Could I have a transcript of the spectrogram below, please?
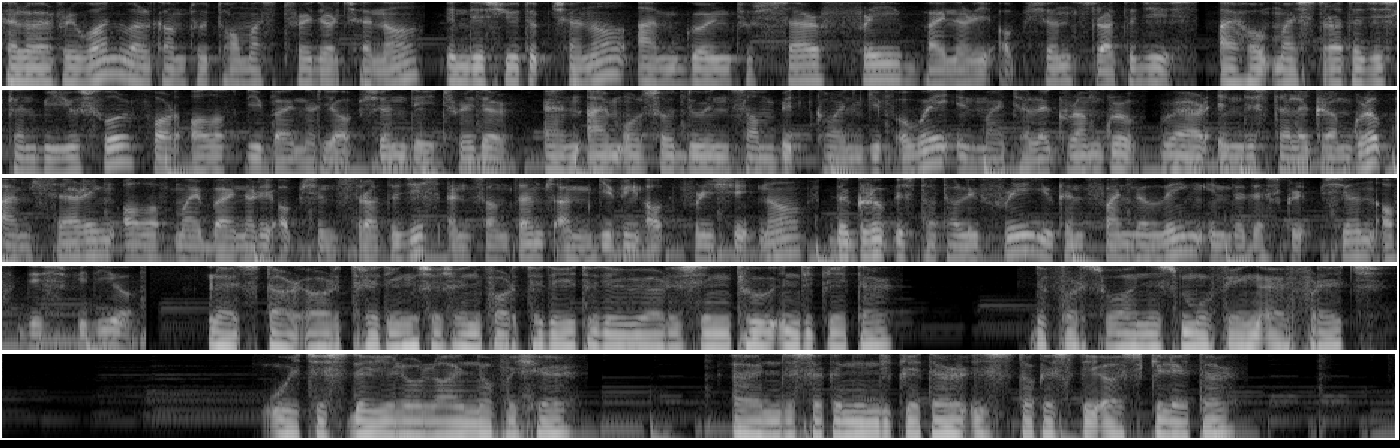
Hello everyone, welcome to Thomas Trader channel. In this YouTube channel, I'm going to share free binary option strategies. I hope my strategies can be useful for all of the binary option day trader. And I'm also doing some Bitcoin giveaway in my Telegram group, where in this Telegram group, I'm sharing all of my binary option strategies and sometimes I'm giving out free signal. The group is totally free, you can find the link in the description of this video. Let's start our trading session for today. Today we are using two indicator. The first one is moving average, which is the yellow line over here. And the second indicator is stochastic oscillator.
